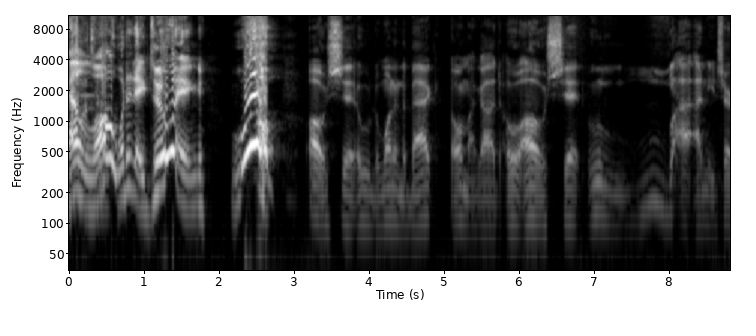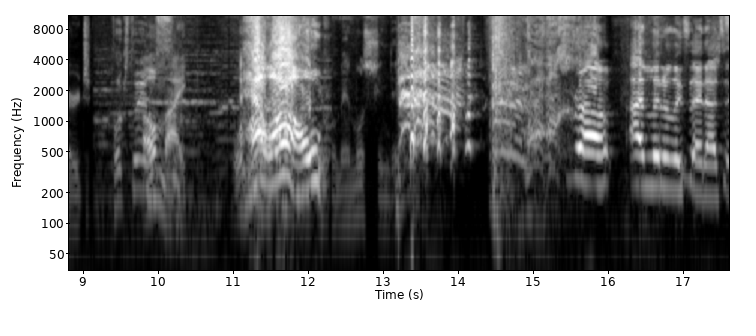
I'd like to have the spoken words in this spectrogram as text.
Hello, what are they doing? Woo! Oh shit. Ooh, the one in the back. Oh my god. Oh, oh shit. Ooh, I, I need church. Oh my. Hello! Bro, I literally say that too.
